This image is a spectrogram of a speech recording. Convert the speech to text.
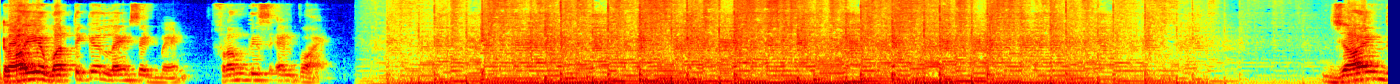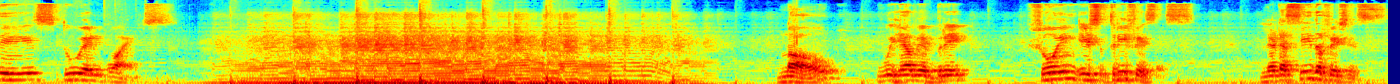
Draw a vertical line segment from this endpoint. Join these two endpoints. Now we have a brick showing its three faces. Let us see the faces.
